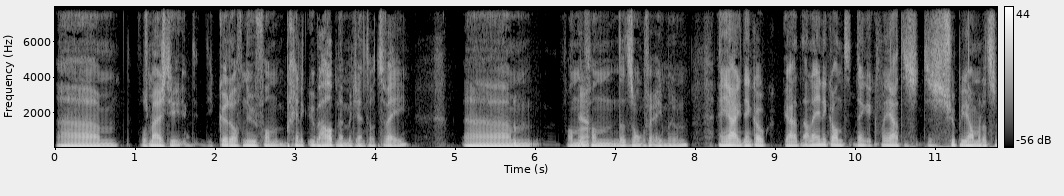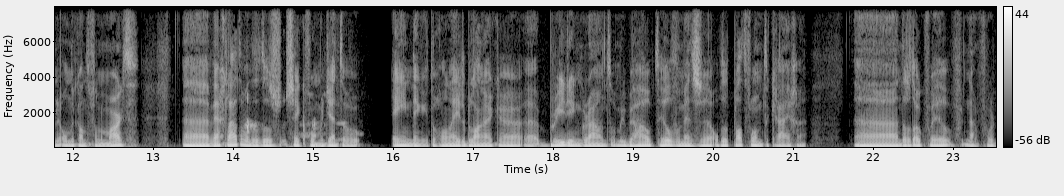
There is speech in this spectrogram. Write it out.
Um, volgens mij is die, die cut-off nu van, begin ik überhaupt met Magento 2. Um, van, ja. van, dat is ongeveer 1 miljoen. En ja, ik denk ook, ja, aan de ene kant denk ik van ja, het is, het is super jammer dat ze de onderkant van de markt uh, weglaten. Want dat was zeker voor Magento 1 denk ik toch wel een hele belangrijke uh, breeding ground om überhaupt heel veel mensen op dat platform te krijgen. Uh, dat het ook voor, heel, nou, voor,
